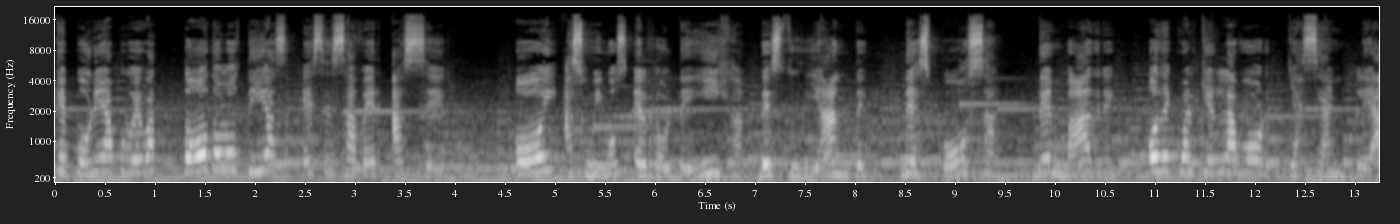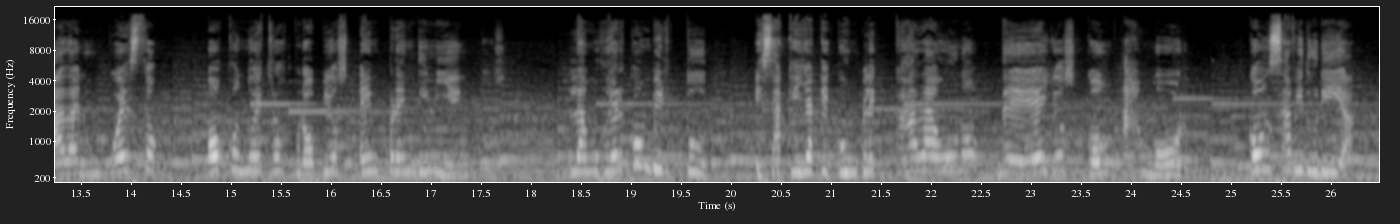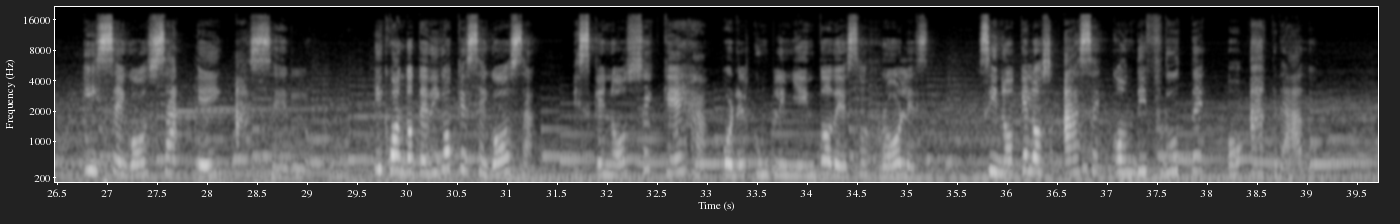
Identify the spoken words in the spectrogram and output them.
que pone a prueba todos los días ese saber hacer. Hoy asumimos el rol de hija, de estudiante, de esposa, de madre o de cualquier labor, ya sea empleada en un puesto o con nuestros propios emprendimientos. La mujer con virtud es aquella que cumple cada uno de ellos con amor, con sabiduría y se goza en hacerlo. Y cuando te digo que se goza, es que no se queja por el cumplimiento de esos roles, sino que los hace con disfrute o agrado.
